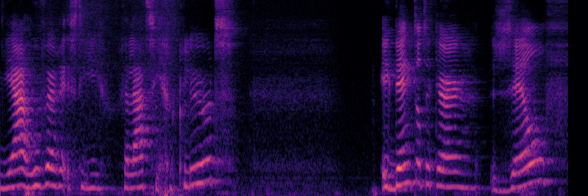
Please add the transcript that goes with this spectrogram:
ja, hoe ver is die relatie gekleurd? Ik denk dat ik er zelf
